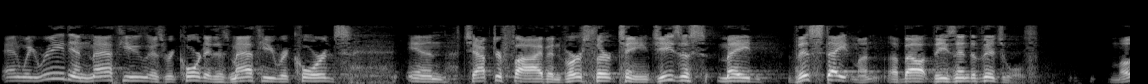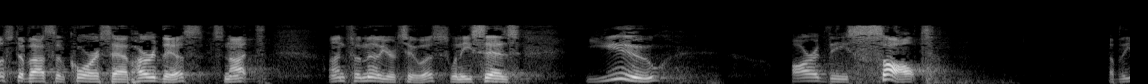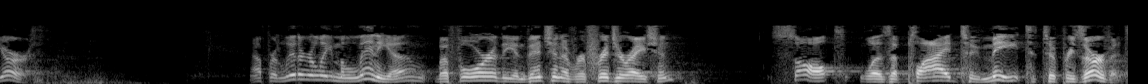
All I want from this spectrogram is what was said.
And we read in Matthew, as recorded, as Matthew records in chapter 5 and verse 13, Jesus made this statement about these individuals. Most of us, of course, have heard this. It's not unfamiliar to us when he says, You are the salt of the earth. Now, for literally millennia before the invention of refrigeration, salt was applied to meat to preserve it.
